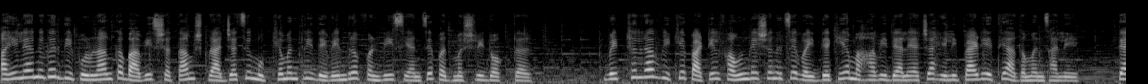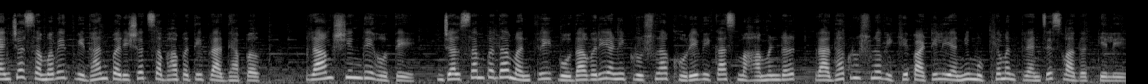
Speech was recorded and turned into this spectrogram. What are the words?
अहिल्यानगर दि पूर्णांक बावीस शतांश राज्याचे मुख्यमंत्री देवेंद्र फडणवीस यांचे पद्मश्री डॉक्टर विठ्ठलराव विखे पाटील फाउंडेशनचे वैद्यकीय महाविद्यालयाच्या हेलिपॅड येथे आगमन झाले. त्यांच्या समवेत विधान परिषद सभापती प्राध्यापक राम शिंदे होते. जलसंपदा मंत्री गोदावरी आणि कृष्णा खोरे विकास महामंडळ राधाकृष्ण विखे पाटील यांनी मुख्यमंत्र्यांचे स्वागत केले.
